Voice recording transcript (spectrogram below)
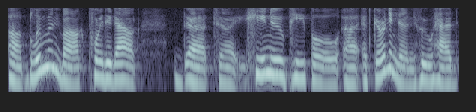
Uh, Blumenbach pointed out that uh, he knew people uh, at Göttingen who had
